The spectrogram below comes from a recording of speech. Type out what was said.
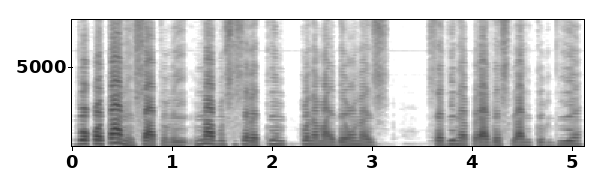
bocotanii satului, n-avuseseră timp până mai de ună zi să vină prea des la liturghie,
